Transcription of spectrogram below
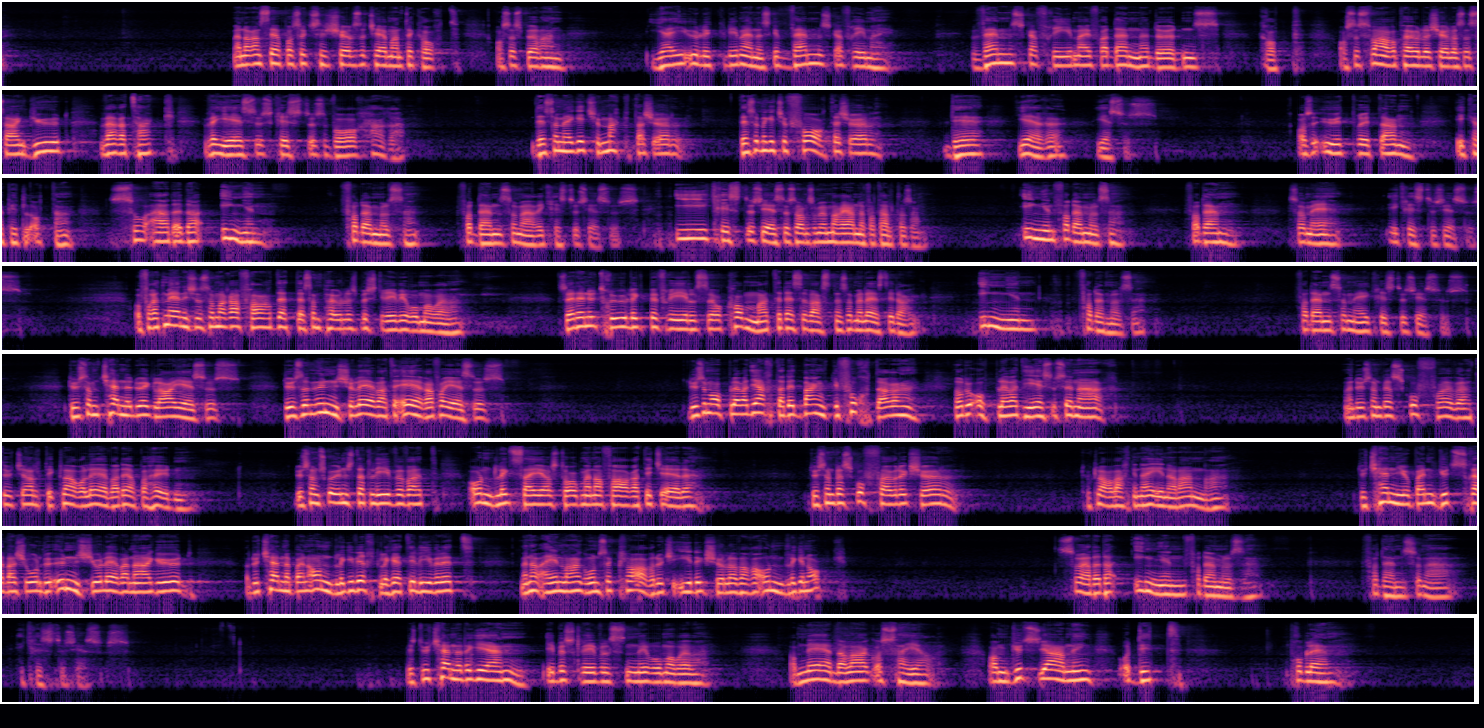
men når han ser på seg sjøl, så kommer han til kort. Og så spør han, 'Jeg ulykkelige menneske, hvem skal fri meg?' Hvem skal fri meg fra denne dødens kropp? Og Så svarer Paulus sjøl og så sier han, 'Gud være takk ved Jesus Kristus, vår Herre'. Det som jeg ikke makter sjøl, det som jeg ikke får til sjøl, det gjør Jesus. Og så utbryter han i kapittel 8 så er det da ingen fordømmelse for den som er i Kristus Jesus. I Kristus Jesus, sånn som Marianne fortalte oss om. Ingen fordømmelse for den som er i Kristus Jesus. Og For et menneske som har erfart dette som Paulus beskriver i Romerbrevet, så er det en utrolig befrielse å komme til disse versene som vi leste i dag. Ingen fordømmelse for den som er i Kristus Jesus. Du som kjenner du er glad i Jesus, du som ønsker å leve til ære for Jesus. Du som opplever at hjertet ditt banker fortere når du opplever at Jesus er nær. Men du som blir skuffa over at du ikke alltid klarer å leve der på høyden. Du som skulle ønske at livet var et åndelig seierstog, men erfarer at det ikke er det. Du som blir skuffa over deg sjøl. Du klarer verken det ene eller det andre. Du kjenner jo på en gudsrelasjon. Du ønsker jo å leve nær Gud. Og Du kjenner på en åndelig virkelighet i livet ditt, men av en eller annen grunn så klarer du ikke i deg sjøl å være åndelig nok. så er det da ingen fordømmelse for den som er i Kristus Jesus. Hvis du kjenner deg igjen i beskrivelsen i Romerbrevet om nederlag og seier, om Guds gjerning og ditt problem,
